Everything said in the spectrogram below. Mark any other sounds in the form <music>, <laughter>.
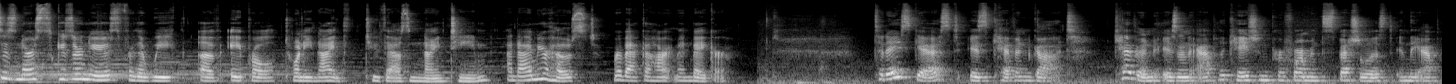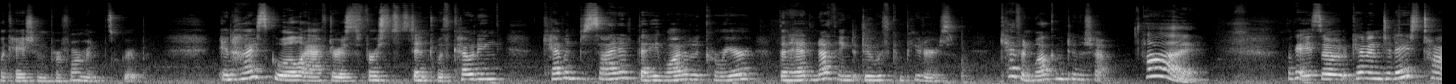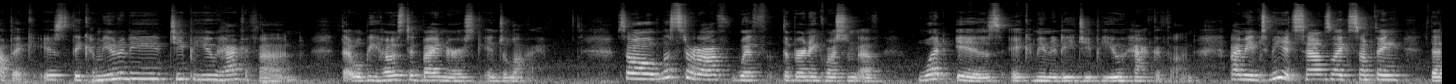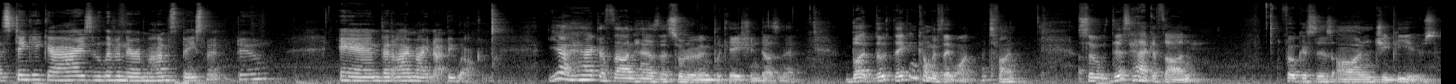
This is NERSC News for the week of April 29th, 2019, and I'm your host, Rebecca Hartman Baker. Today's guest is Kevin Gott. Kevin is an application performance specialist in the Application Performance Group. In high school, after his first stint with coding, Kevin decided that he wanted a career that had nothing to do with computers. Kevin, welcome to the show. Hi. Okay, so Kevin, today's topic is the Community GPU Hackathon that will be hosted by NERSC in July. So let's start off with the burning question of what is a community GPU hackathon? I mean, to me, it sounds like something that stinky guys who live in their mom's basement do, and that I might not be welcome. Yeah, hackathon has that sort of implication, doesn't it? But th- they can come if they want. That's fine. So this hackathon focuses on GPUs.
